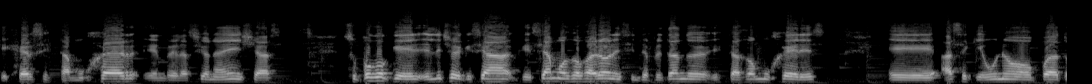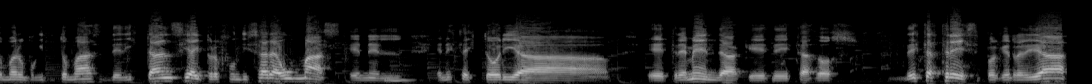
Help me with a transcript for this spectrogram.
ejerce esta mujer en relación a ellas. Supongo que el, hecho de que, sea, que seamos dos varones interpretando estas dos mujeres eh, hace que uno pueda tomar un poquitito más de distancia y profundizar aún más en, el, en esta historia eh, tremenda que es de estas dos, de estas tres, porque en realidad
